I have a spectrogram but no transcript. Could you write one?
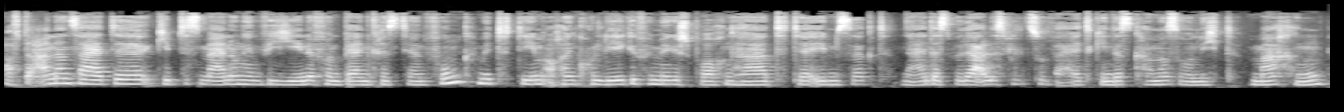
Auf der anderen Seite gibt es Meinungen wie jene von Bernd Christian Funk, mit dem auch ein Kollege für mir gesprochen hat, der eben sagt, nein, das würde alles viel zu weit gehen, das kann man so nicht machen.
